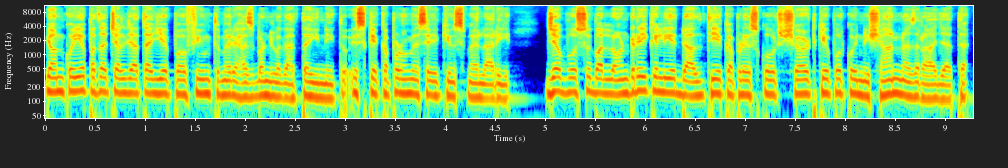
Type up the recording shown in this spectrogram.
یا ان کو یہ پتہ چل جاتا ہے یہ پرفیوم تو میرے ہسبینڈ لگاتا ہی نہیں، تو اس کے کپڑوں میں سے یہ کیوں اسمیل آ رہی ہے؟ جب وہ صبح لانڈری کے لیے ڈالتی ہے کپڑے، اس کو شرٹ کے اوپر کوئی نشان نظر آ جاتا ہے،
